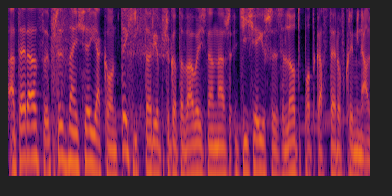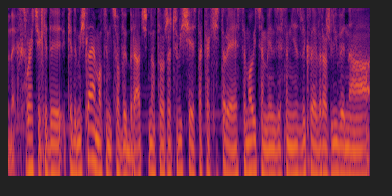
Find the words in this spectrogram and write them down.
A teraz przyznaj się, jaką ty historię przygotowałeś na nasz dzisiejszy zlot podcasterów kryminalnych. Słuchajcie, kiedy, kiedy myślałem o tym, co wybrać, no to rzeczywiście jest taka historia. Ja jestem ojcem, więc jestem niezwykle wrażliwy na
